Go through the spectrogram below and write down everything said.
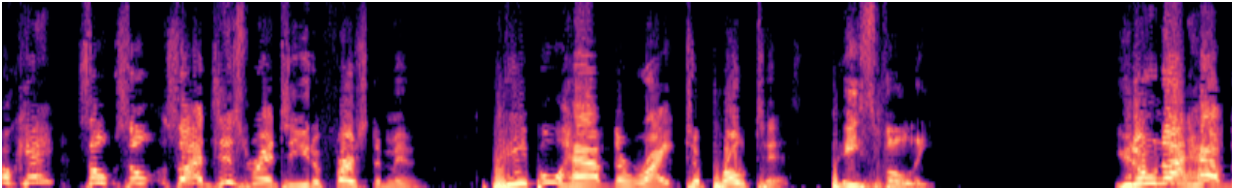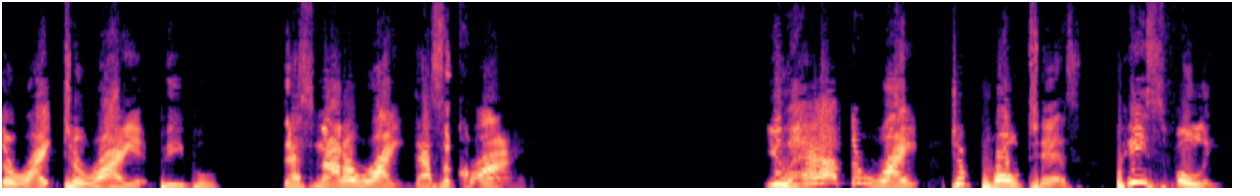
Okay? So so so I just read to you the First Amendment. People have the right to protest peacefully. You do not have the right to riot, people. That's not a right. That's a crime. You have the right to protest peacefully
